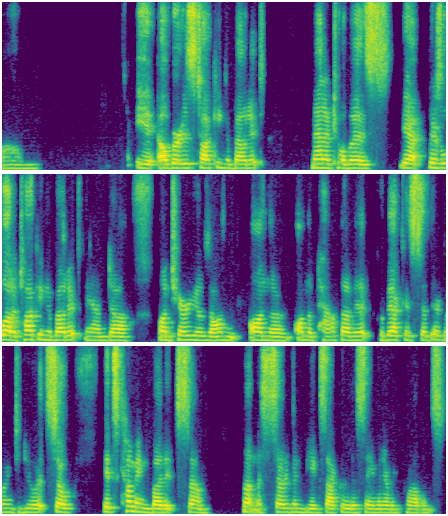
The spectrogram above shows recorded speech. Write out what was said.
Um, Alberta's talking about it. Manitoba is, yeah, there's a lot of talking about it and uh, Ontario's on, on the, on the path of it. Quebec has said they're going to do it. So it's coming, but it's um, not necessarily going to be exactly the same in every province.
